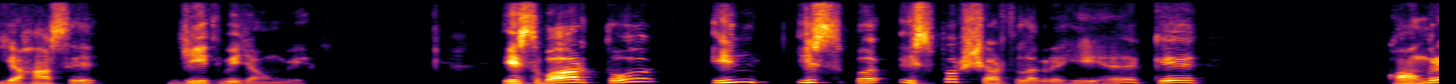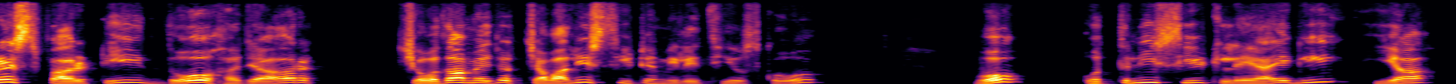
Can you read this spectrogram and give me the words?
यहाँ से जीत भी जाऊँगी। इस बार तो इन, इस पर इस पर शर्त लग रही है कि कांग्रेस पार्टी 2014 में जो 44 सीटें मिली थी उसको, वो उतनी सीट ले आएगी या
